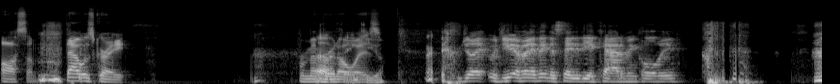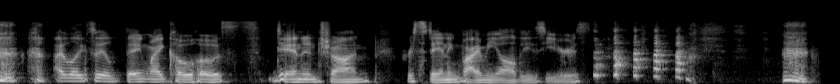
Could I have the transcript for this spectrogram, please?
Awesome. That was great. Remember Oh, it always. you. Would you, like, would you have anything to say to the Academy, Colby? I would like to thank my co-hosts Dan and Sean for standing by me all these years.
